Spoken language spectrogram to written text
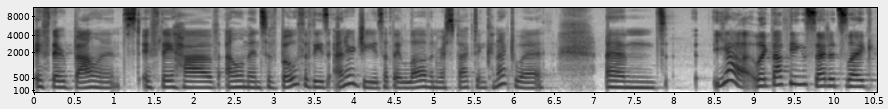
if they're balanced, if they have elements of both of these energies that they love and respect and connect with. And yeah, like that being said, it's like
